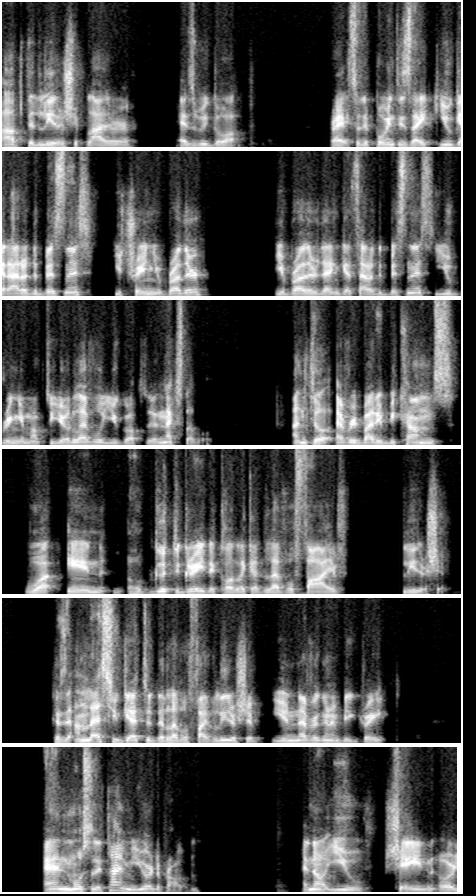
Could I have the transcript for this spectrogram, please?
up the leadership ladder as we go up right so the point is like you get out of the business you train your brother your brother then gets out of the business you bring him up to your level you go up to the next level until everybody becomes what in good to great they call like a level five leadership because unless you get to the level five leadership, you're never going to be great. And most of the time, you're the problem. And not you, Shane, or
